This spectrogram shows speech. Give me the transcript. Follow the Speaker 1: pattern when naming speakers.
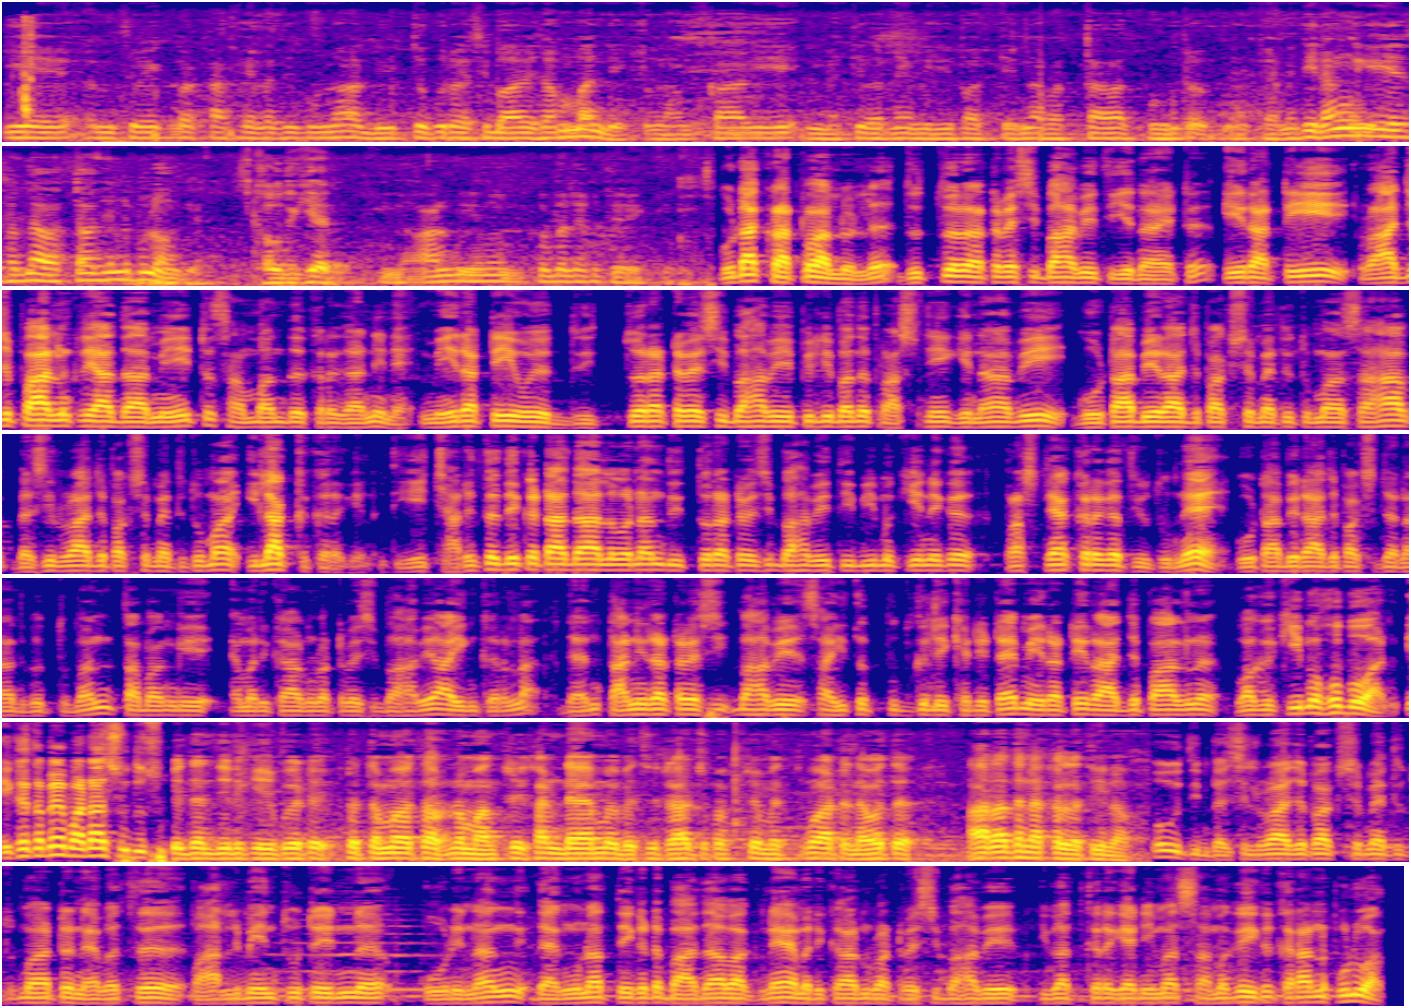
Speaker 1: ඒ අමතුරෙක් ප්‍රකාශ කළ තිබුණා ද්විත්ව පුරවැසිභාවය සම්බන්ධයෙන් ලංකාවේ මැතිවරණය ඉදිරිපත් වෙන අවස්ථාවක් පුරුට කැමති නම් ඒ සඳහා අවස්ථාව දෙන්න පුළුවන් කියලා.
Speaker 2: කවුද කියන්නේ?
Speaker 1: ආණ්ඩුවේම ප්‍රබල එකතුරෙක්.
Speaker 3: ගොඩක් රටවල් වල දුත්ව රටවැසි භාවයේ තියෙන අයට ඒ රටේ රාජපාලන ක්‍රියාදාමයට සම්බන්ධ කරගන්නේ නැහැ. මේ රටේ ඔය දුත්ව රටවැසි භාවය පිළිබඳ ප්‍රශ්නේ ගෙනාවේ ගෝඨාභය රාජපක්ෂ මැතිතුමා සහ බැසිල් රාජපක්ෂ මැතිතුමා ඉලක්ක කරගෙන. ඉතින් මේ චරිත දෙකට අදාළව නම් දුත්ව රටවැසි භාවයේ තිබීම කියන එක ප්‍රශ්නයක් කරගත යුතු නෑ. ගෝඨාභය රාජපක්ෂ ජනාධිපතිතුමන් තමන්ගේ ඇමරිකානු රටවැසි භාවය අයින් කරලා දැන් තනි රටවැසි භාවය සහිත පුද්ගලයෙක් හැටියට මේ රටේ රාජ්‍යපාලන වගකීම හොබවන්නේ. ඒක තමයි වඩා සුදුසු.
Speaker 2: දැන් දින කිහිපයකට ප්‍රථම තරුණ මන්ත්‍රී කණ්ඩායම බෙසිල් රාජපක්ෂ මැතිතුමාට නැවත ආරාධනා කළා තියෙනවා.
Speaker 3: ඔව් ඉතින් බැසිල් රාජපක්ෂ මැතිතුමාට නැවත පාර්ලිමේන්තුවට එන්න ඕනේ නම් දැන් උනත් ඒකට බාධාවක් නැහැ. ඇමරිකානු රටවැසි භාවය ඉවත් කර ගැනීමත් සමග ඒක කරන්න පුළුවන්.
